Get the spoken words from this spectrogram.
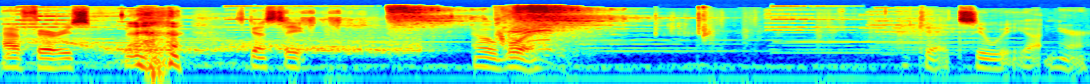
have fairies. I was gonna say. Oh boy. Okay, let's see what we got in here.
